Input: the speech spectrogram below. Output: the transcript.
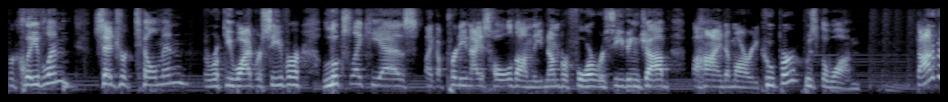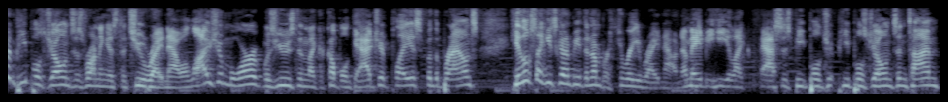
For Cleveland, Cedric Tillman, the rookie wide receiver, looks like he has like a pretty nice hold on the number four receiving job behind Amari Cooper, who's the one. Donovan Peoples Jones is running as the two right now. Elijah Moore was used in like a couple gadget plays for the Browns. He looks like he's going to be the number three right now. Now maybe he like passes people Peoples Jones in time,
